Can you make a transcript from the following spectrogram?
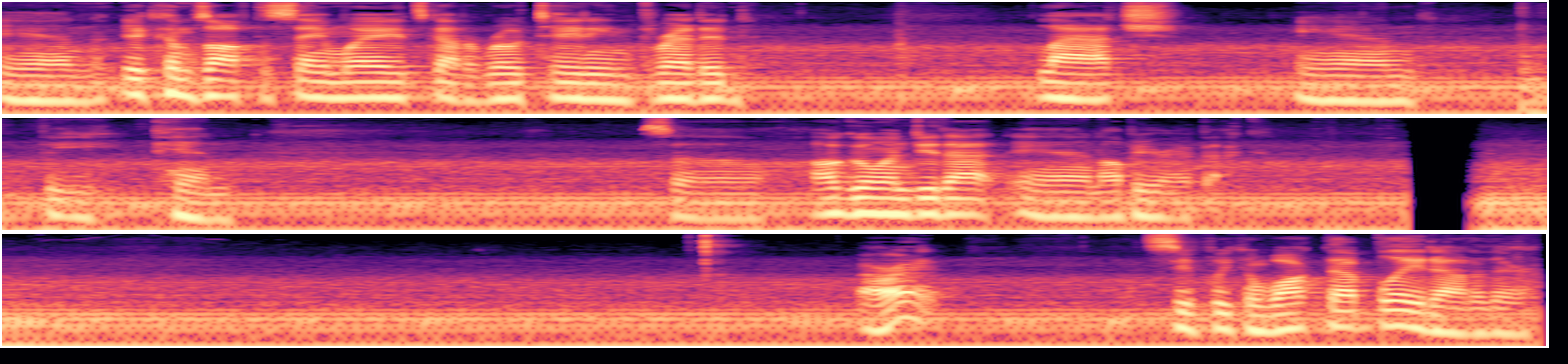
And it comes off the same way. It's got a rotating threaded latch and the pin. So I'll go and do that and I'll be right back. All right, let's see if we can walk that blade out of there.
